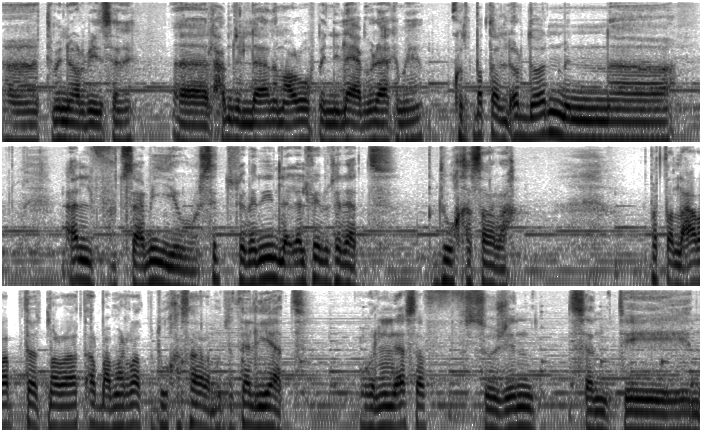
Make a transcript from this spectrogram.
آه، 48 سنة. آه، الحمد لله أنا معروف بإني لاعب ملاكمة. كنت بطل الأردن من آه، 1986 ل 2003 بدون خسارة. بطل العرب ثلاث مرات أربع مرات بدون خسارة متتاليات. وللأسف سجنت سنتين.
